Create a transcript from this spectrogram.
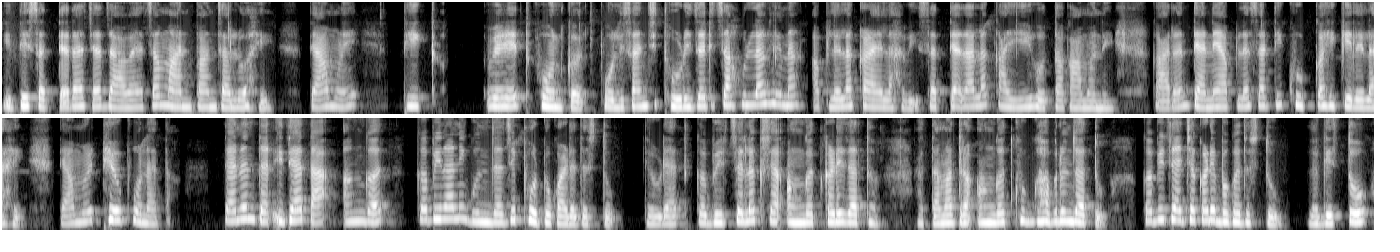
इथे सत्यदाच्या जावयाचा मानपान चालू आहे. त्यामुळे ठीक वेळेत फोन कर. पोलिसांची थोडी जरी चाहूल लागली ना आपल्याला कळायला हवी. सत्यादाला काहीही होता कामा नये. कारण त्याने आपल्यासाठी खूप काही केलेलं आहे. त्यामुळे ठेव फोन आता. त्यानंतर इथे आता अंगत कबीर आणि गुंजाचे फोटो काढत असतो. तेवढ्यात कबीरचं लक्ष अंगदकडे जातं. आता मात्र अंगद खूप घाबरून जातो. कबीर त्याच्याकडे बघत असतो. लगेच तो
